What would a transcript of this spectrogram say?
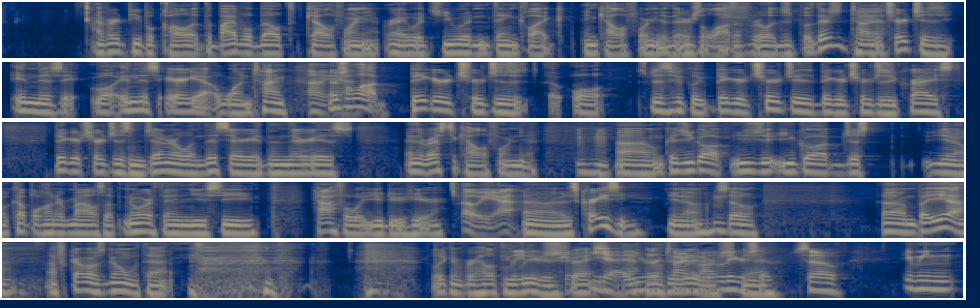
I've heard people call it the Bible Belt of California, right? Which you wouldn't think like in California there's a lot of religious, but there's a ton Yeah. of churches in this well in this area at one time. Oh, there's a lot bigger churches, uh, well specifically bigger churches, bigger churches of Christ, bigger churches in general in this area than there is in the rest of California. Because you go up, you you go up just you know a couple hundred miles up north and you see half of what you do here. Oh yeah. Uh, it's crazy, you know. So, um, but yeah, I forgot where I was going with that. Looking for healthy Leadership. leaders, right? Yeah, yeah. you were Healthy talking about leaders, leadership. So, I mean,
